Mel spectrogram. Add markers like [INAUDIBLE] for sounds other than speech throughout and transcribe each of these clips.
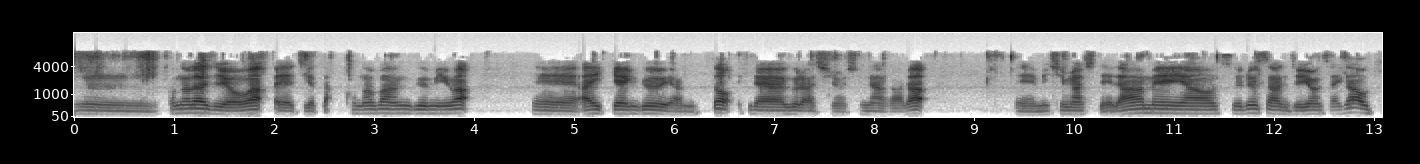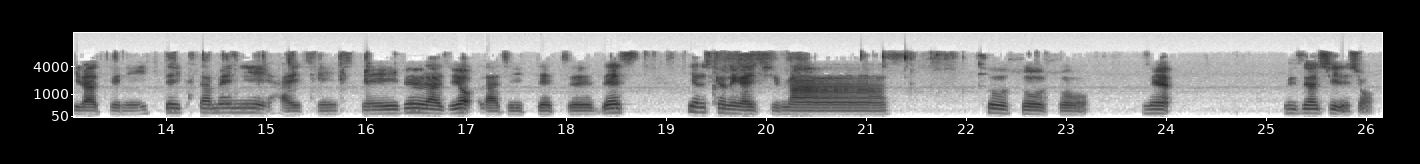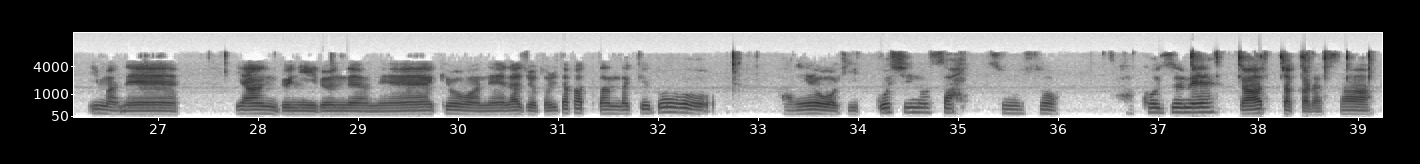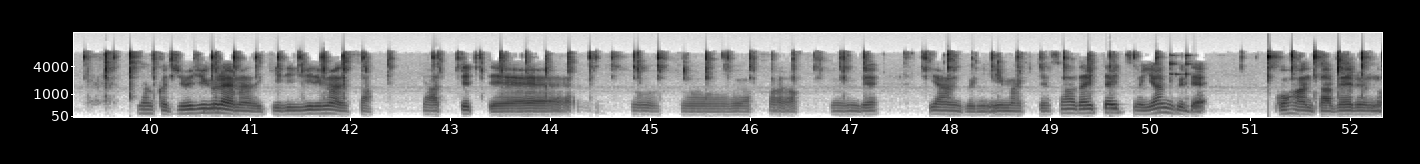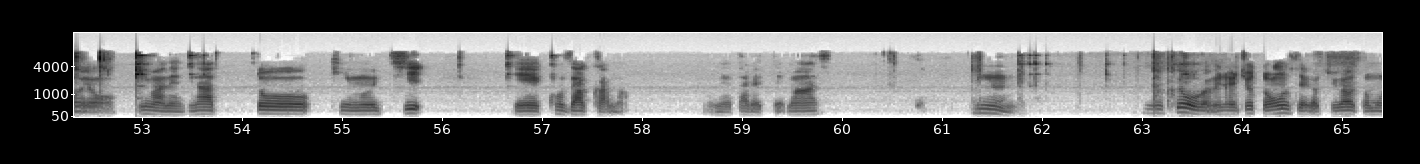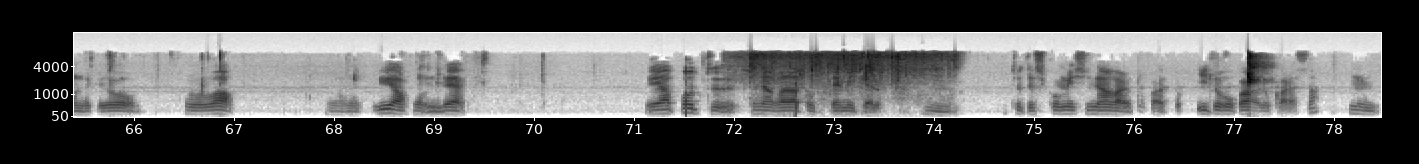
うん、このラジオは、えー、違った。この番組は、えー、愛犬グーヤンと平屋暮らしをしながら、えー、三島市でラーメン屋をする34歳がお気楽に生きていくために配信しているラジオ、ラジ鉄です。よろしくお願いします。そうそうそう。ね。珍しいでしょ。今ね、ヤングにいるんだよね。今日はね、ラジオ撮りたかったんだけど、あれを引っ越しのさ、そうそう、箱詰めがあったからさ、なんか10時ぐらいまでギリギリまでさ、やってて、そうそう、やっぱ、そんで、ヤングに今来てさ、だいたいいつもヤングでご飯食べるのよ。今ね、納豆、キムチ、えー、小魚をね、食べてます。うん。今日はね、ちょっと音声が違うと思うんだけど、これは、あのイヤホンで、エアポッツしながら撮ってみてる。うん。ちょっと仕込みしながらとか、移動があるからさ。うん。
